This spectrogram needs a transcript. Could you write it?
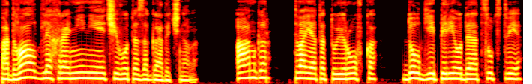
Подвал для хранения чего-то загадочного. Ангар, твоя татуировка, долгие периоды отсутствия.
